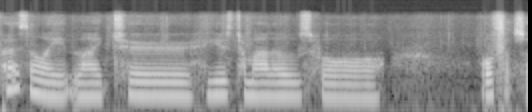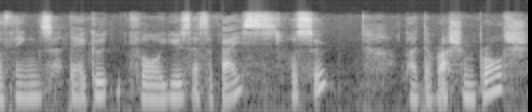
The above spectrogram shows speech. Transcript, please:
personally like to use tomatoes for all sorts of things. They're good for use as a base for soup, like the Russian broth,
